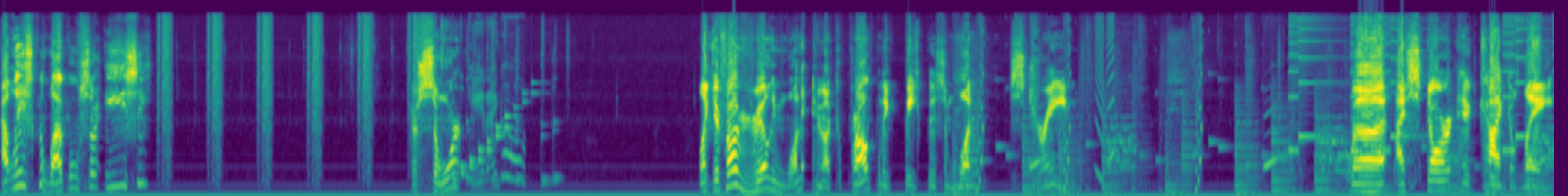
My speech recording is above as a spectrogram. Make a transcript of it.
At least the levels are easy. They're. Here Like, if I really wanted to, I could probably beat this in one stream. But I started kinda late,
